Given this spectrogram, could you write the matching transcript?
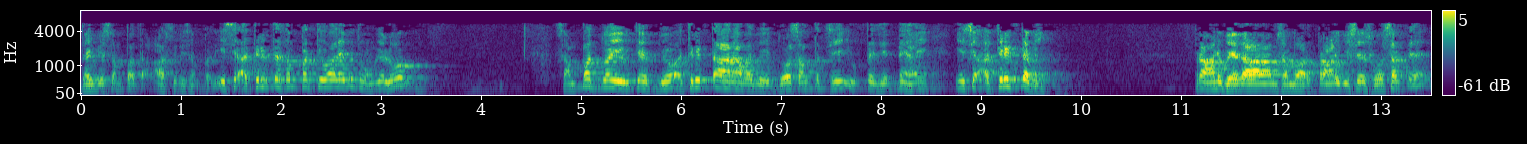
दैवी संपत्ति, आसुरी संपत्ति। इससे अतिरिक्त संपत्ति वाले भी तो होंगे लोग। संपद्वय युक्त, जो अतिरिक्त आना भी दो संपत्ति से युक्त जितने हैं, इनसे अतिरिक्त भी प्राणी भेदानाम संभव, प्राणी विशेष हो सकते हैं।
